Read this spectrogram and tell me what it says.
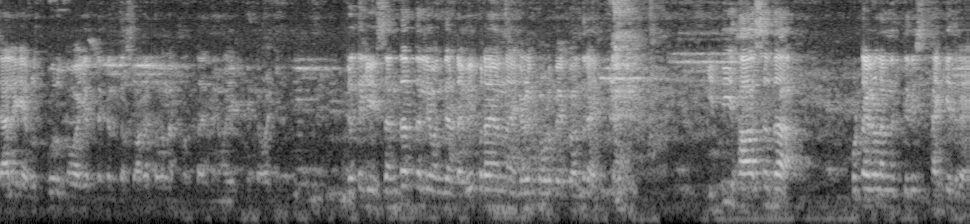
ಶಾಲೆಗೆ ಹೃತ್ಪೂರ್ವಕವಾಗಿರ್ತಕ್ಕಂಥ ಸ್ವಾಗತವನ್ನು ಕೊಡ್ತಾ ಇದ್ದೇನೆ ವೈಯಕ್ತಿಕವಾಗಿ. ಜೊತೆಗೆ ಈ ಸಂದರ್ಭದಲ್ಲಿ ಒಂದೆರಡು ಅಭಿಪ್ರಾಯವನ್ನು ಹೇಳ್ಕೊಳ್ಬೇಕು ಅಂದರೆ, ಇತಿಹಾಸದ ಪುಟಗಳನ್ನು ತಿರುಗಿ ಹಾಕಿದರೆ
